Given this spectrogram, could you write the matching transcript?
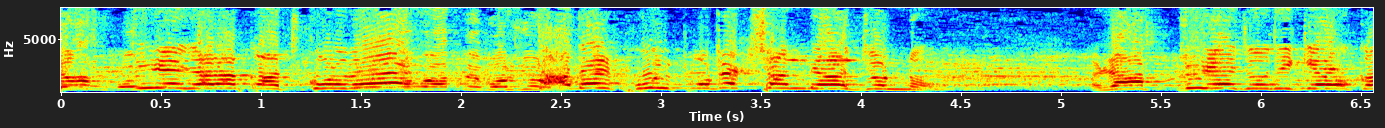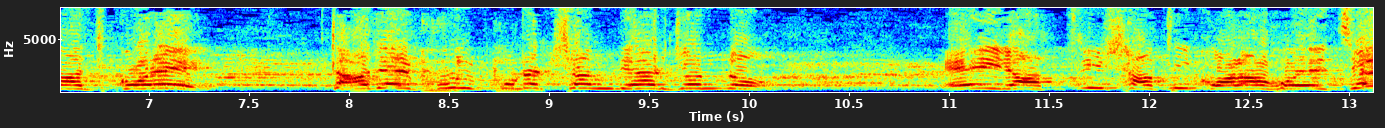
রাত্রিরে যারা কাজ করবে তাদের ফুল প্রোটেকশন দেওয়ার জন্য। রাত্রিরে যদি কেউ কাজ করে তাদের ফুল প্রোটেকশন দেওয়ার জন্য। এই রাত্রি সাথী করা হয়েছে।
